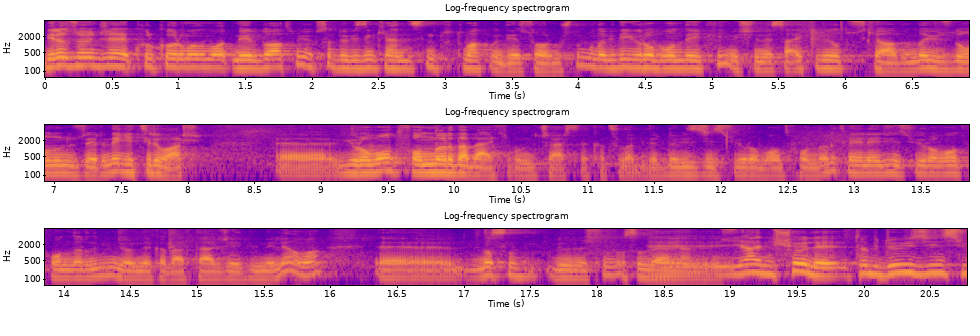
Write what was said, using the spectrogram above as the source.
Biraz önce kur korumalı mevduat mı yoksa dövizin kendisini tutmak mı diye sormuştum. Buna bir de Eurobond'a ekleyeyim mi? Şimdi mesela 2030 kağıdında %10'un üzerinde getiri var. Ee, Eurobond fonları da belki bunun içerisine katılabilir. Döviz cinsi Eurobond fonları. TL cinsi Eurobond fonlarını bilmiyorum ne kadar tercih edilmeli ama nasıl görüyorsun, nasıl değerlendiriyorsun? Ee, Yani şöyle, tabii döviz cinsi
